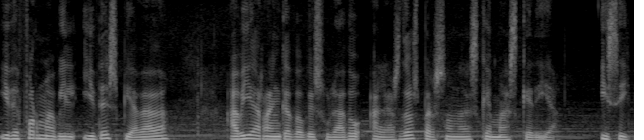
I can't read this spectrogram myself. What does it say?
y de forma vil y despiadada había arrancado de su lado a las dos personas que más quería. Y sí,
